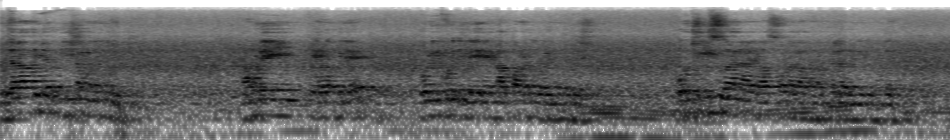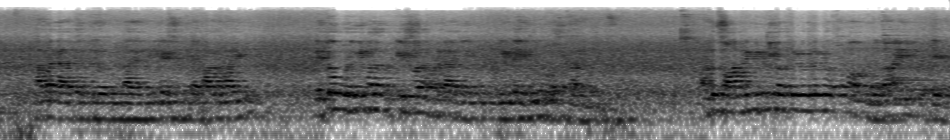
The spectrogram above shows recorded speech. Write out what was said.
ഗുജറാത്തിലെ ബ്രിട്ടീഷ് അമരത്തിൽ നമ്മുടെ ഈ കേരളത്തിലെ കോഴിക്കോട് ജില്ലയിലെ കാപ്പാട് എന്ന് പറയുന്ന പ്രദേശം. പോർച്ചുഗീസുകാരനായ ഗാമ കപ്പലിറങ്ങിയിരുന്നത് നമ്മുടെ രാജ്യത്ത് ഉണ്ടായ ഇമിഗ്രേഷന്റെ ഭാഗമായി. ഏറ്റവും ഒടുങ്ങിമത ബ്രിട്ടീഷുകാർ നമ്മുടെ രാജ്യം ഇവിടെ ഇരുന്നൂറ് വർഷക്കാലം. അത് സ്വാതന്ത്ര്യം കിട്ടി പത്ത് എഴുപത് വർഷമാകുമ്പോൾ അതിന്റെ പ്രത്യേകത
